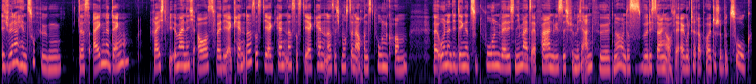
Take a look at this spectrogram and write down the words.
ich will noch hinzufügen, das eigene Denken reicht wie immer nicht aus, weil die Erkenntnis ist die Erkenntnis ist die Erkenntnis. Ich muss dann auch ins Tun kommen. Weil ohne die Dinge zu tun, werde ich niemals erfahren, wie es sich für mich anfühlt. Ne? Und das ist, würde ich sagen, auch der ergotherapeutische Bezug.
